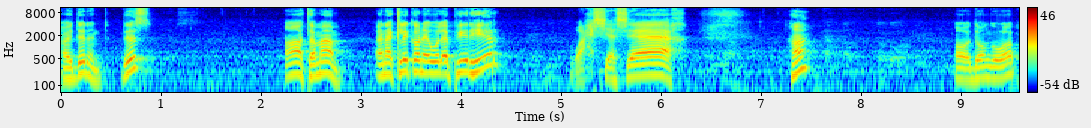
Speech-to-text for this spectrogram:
I didn't. This? Ah, tamam. And I click on it, will appear here? Wash ya sheikh. Huh? Oh, don't go up?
